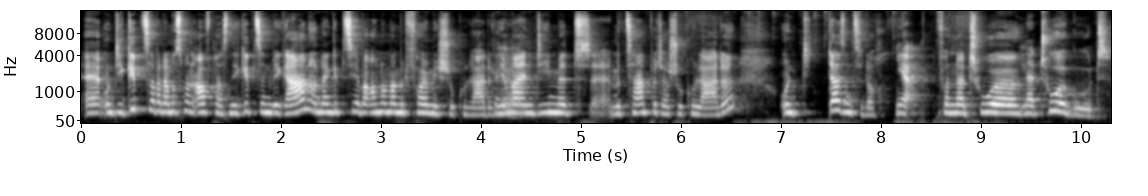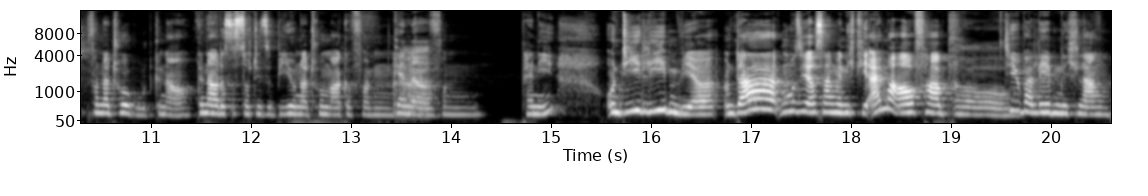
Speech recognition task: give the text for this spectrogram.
Äh, und die gibt's aber, da muss man aufpassen, die gibt's in vegan und dann gibt's die aber auch nochmal mit Vollmilchschokolade. Wir Genau. meinen die mit, äh, mit Zartbitterschokolade. Und da sind sie doch. ja, Von Natur, Naturgut. von Naturgut, genau. Genau, das ist doch diese Bio-Naturmarke von, Genau. äh, von Penny. Und die lieben wir. Und da muss ich auch sagen, wenn ich die einmal aufhab, Oh. die überleben nicht lang.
